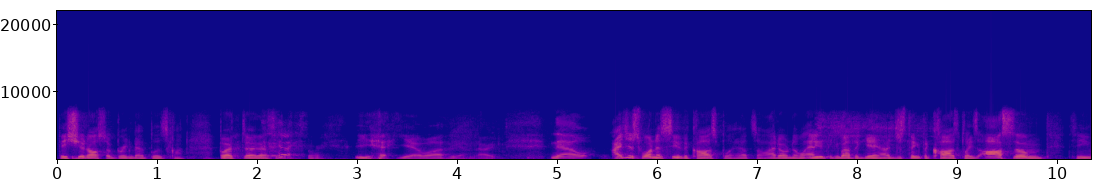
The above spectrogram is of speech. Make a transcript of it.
They should also bring back BlizzCon, but uh, that's another story. Yeah, yeah, well, yeah. All right. Now, I just want to see the cosplay. That's all. I don't know anything about the game. I just think the cosplay is awesome. See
